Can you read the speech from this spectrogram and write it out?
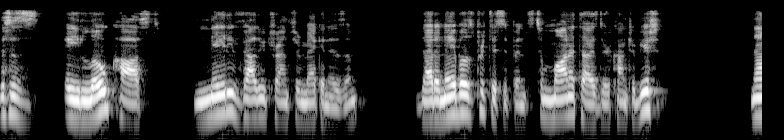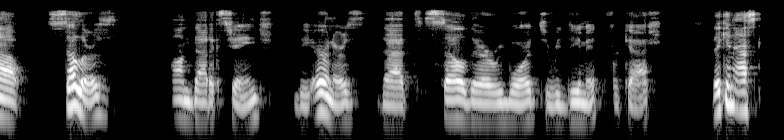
This is a low cost native value transfer mechanism that enables participants to monetize their contribution. Now, sellers on that exchange, the earners, that sell their reward to redeem it for cash, they can ask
